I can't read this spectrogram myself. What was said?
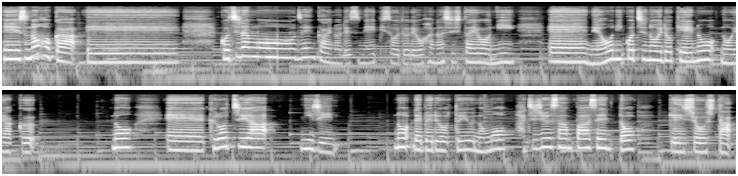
でその他、えー、こちらも前回のですね、エピソードでお話ししたように、えー、ネオニコチノイド系の農薬の、えー、クロチアニジンのレベルというのも83%減少した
